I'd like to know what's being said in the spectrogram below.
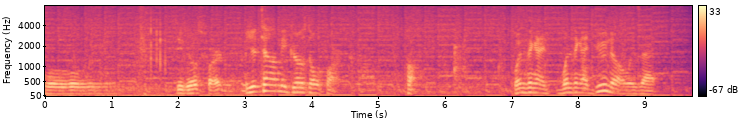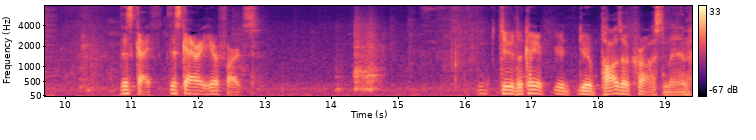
Whoa. Do girls fart? You're telling me girls don't fart? Huh. One thing I one thing I do know is that this guy this guy right here farts. Dude, look how your your your paws are crossed, man.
